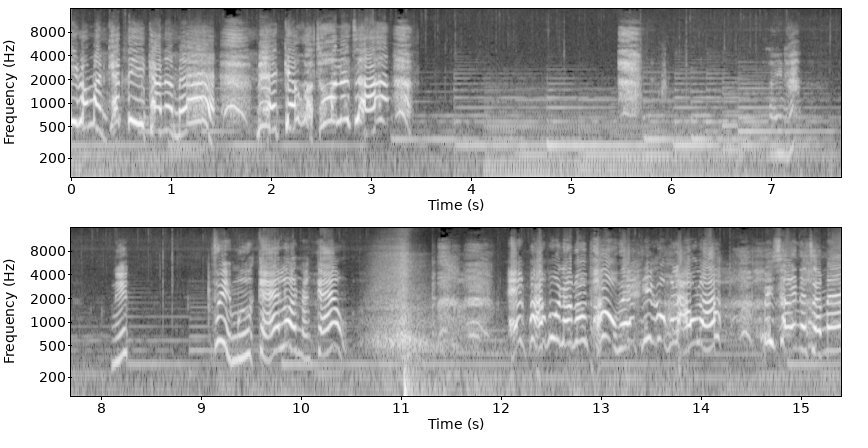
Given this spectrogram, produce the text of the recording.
คิดว่ามันแค่ตีกันอะแม่ แม่แก้วขอโทษนะจ๊ะ อะไรนะ นิดฝีมือแกเลยนางแก้ว เอ็งพาพวกนั้นมาเผาเวที่ของเราเหรอ ไม่ใช่นะจ๊ะแม่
